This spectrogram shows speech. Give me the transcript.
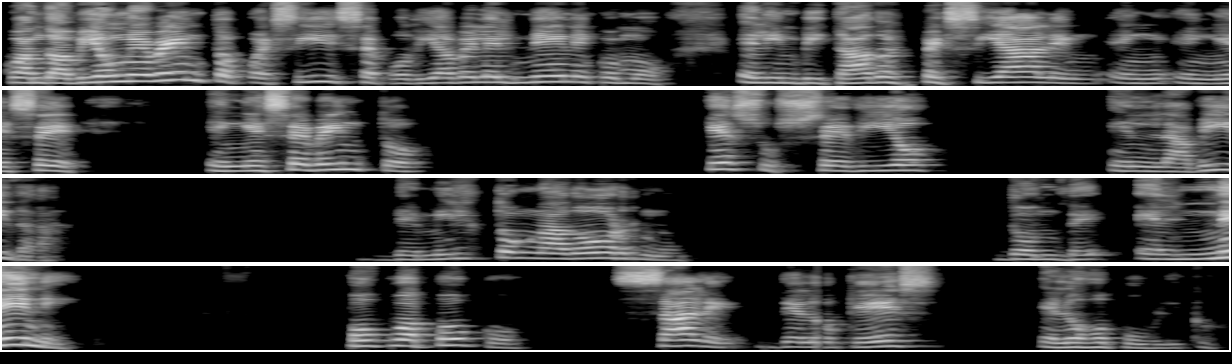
cuando había un evento, pues sí, se podía ver el nene como el invitado especial en, en, en, ese, en ese evento. ¿Qué sucedió en la vida de Milton Adorno? Donde el nene poco a poco sale de lo que es el ojo público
